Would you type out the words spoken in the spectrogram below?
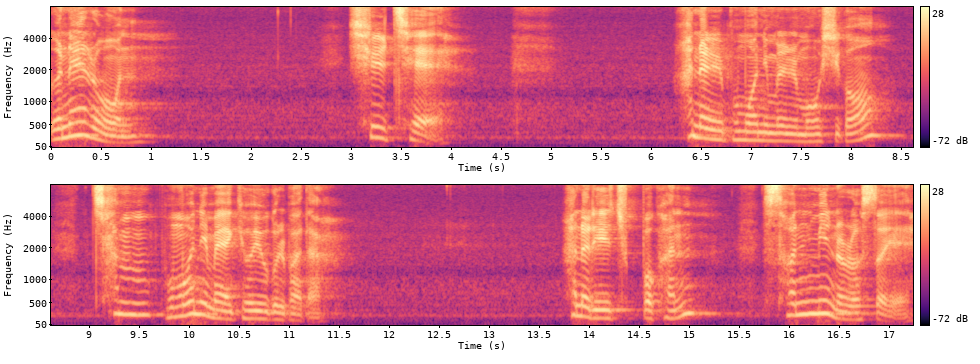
은혜로운 실체 하늘 부모님을 모시고 참 부모님의 교육을 받아 하늘이 축복한 선민으로서의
